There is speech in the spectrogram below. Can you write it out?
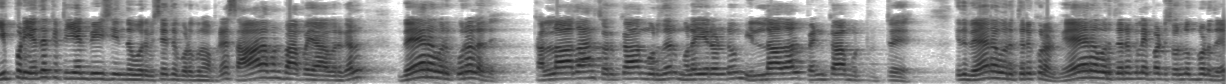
இப்படி எதற்கு டிஎன்பிசி இந்த ஒரு விஷயத்தை கொடுக்கணும் அப்படின்னா சாலமன் பாப்பையா அவர்கள் வேற ஒரு குரல் அது. கல்லாதான் சொற்கா முறுதல் முளையிரண்டும் இல்லாதால் பெண்கா முற்றுட்டு இது வேற ஒரு திருக்குறள். வேற ஒரு திருக்குறளை பற்றி சொல்லும் பொழுது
